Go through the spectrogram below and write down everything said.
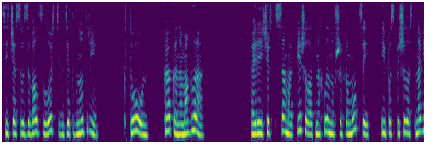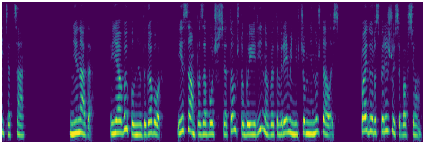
сейчас вызывал злость где-то внутри. Кто он? Как она могла? Ричард сам опешил от нахлынувших эмоций и поспешил остановить отца. «Не надо. Я выполню договор. И сам позабочусь о том, чтобы Ирина в это время ни в чем не нуждалась. Пойду распоряжусь обо всем».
